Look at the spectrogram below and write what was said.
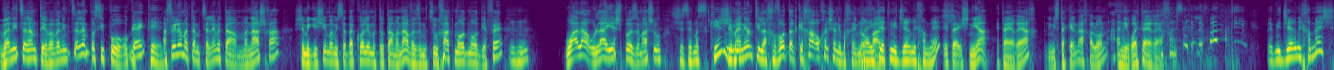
ואני צלם טבע ואני מצלם פה סיפור אוקיי כן. אפילו אם אתה מצלם את המנה שלך שמגישים במסעדה כל יום את אותה מנה אבל זה מצולחת מאוד מאוד יפה. וואלה אולי יש פה איזה משהו שזה מזכיר לי, שמעניין אותי לחוות דרכך אוכל שאני בחיים לא ראית אוכל. את מג'רני 5? את ה... שנייה, את הירח, אני מסתכל מהחלון, אני רואה את הירח. אבל זה רלוונטי. ו Midjourney 5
